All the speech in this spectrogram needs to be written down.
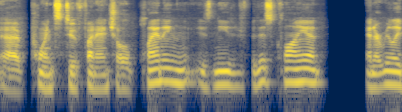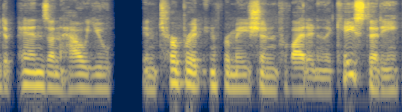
uh, points to financial planning is needed for this client. And it really depends on how you interpret information provided in the case study.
